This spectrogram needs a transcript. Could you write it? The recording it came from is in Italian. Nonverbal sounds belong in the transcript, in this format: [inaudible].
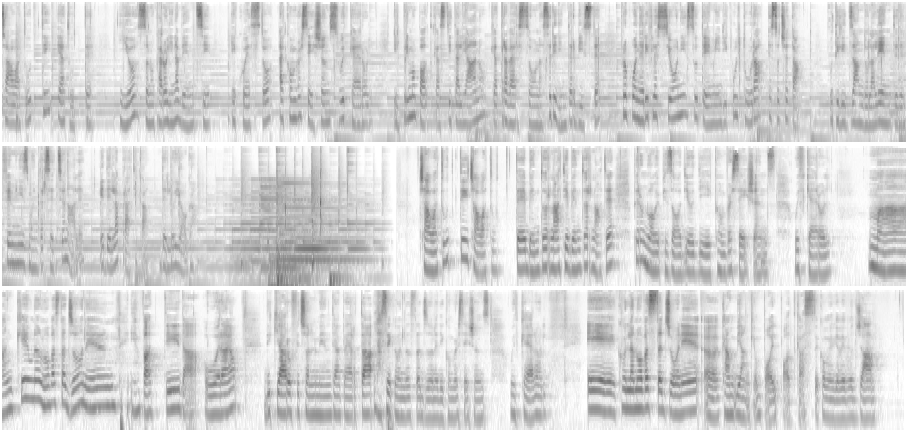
Ciao a tutti e a tutte, io sono Carolina Benzi e questo è Conversations with Carol, il primo podcast italiano che attraverso una serie di interviste propone riflessioni su temi di cultura e società, utilizzando la lente del femminismo intersezionale e della pratica dello yoga. Ciao a tutti, ciao a tutte, bentornati e bentornate per un nuovo episodio di Conversations with Carol. Ma anche una nuova stagione, infatti da ora dichiaro ufficialmente aperta la seconda stagione di Conversations with Carol. E con la nuova stagione uh, cambia anche un po' il podcast, come vi avevo già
